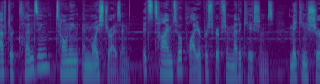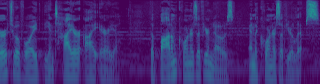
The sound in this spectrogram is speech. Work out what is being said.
After cleansing, toning, and moisturizing, it's time to apply your prescription medications, making sure to avoid the entire eye area, the bottom corners of your nose, and the corners of your lips.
